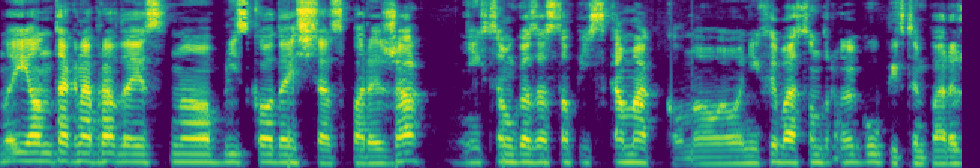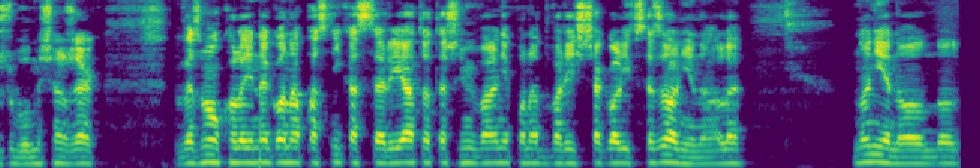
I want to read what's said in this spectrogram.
no i on tak naprawdę jest no, blisko odejścia z Paryża i chcą go zastąpić z Kamakką. No oni chyba są trochę głupi w tym Paryżu, bo myślę, że jak wezmą kolejnego napastnika Seria, to też im walnie ponad 20 goli w sezonie, no ale no nie, no, no,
